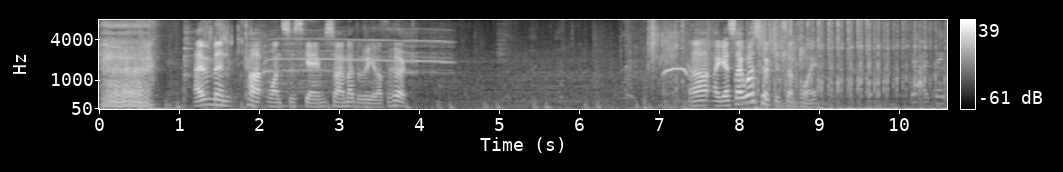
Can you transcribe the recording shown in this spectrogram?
hillbilly. I haven't been caught once this game, so I might be able to get off the hook. Uh, I guess I was hooked at some point. Yeah, I think.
